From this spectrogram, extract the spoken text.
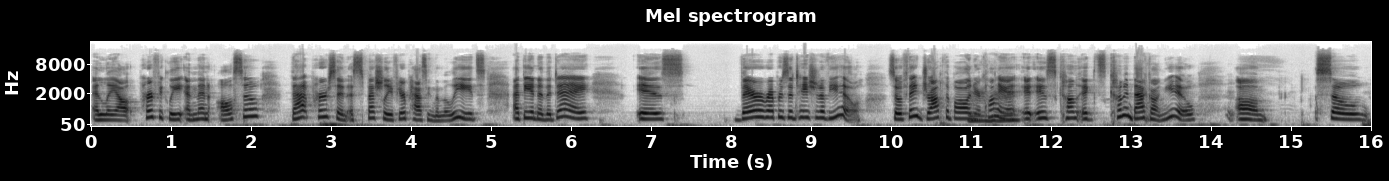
and lay out perfectly. And then also that person, especially if you're passing them the leads, at the end of the day, is they're a representation of you. So if they drop the ball on your client, it is come it's coming back on you. Um, so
